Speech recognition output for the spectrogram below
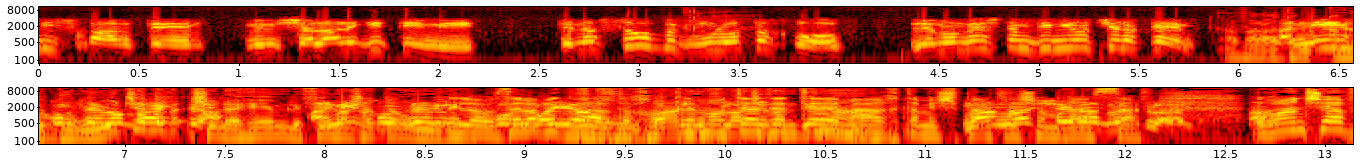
נבחרתם, ממשלה לגיטימית, תנסו בגבולות החוק לממש את המדיניות שלכם. אבל המדיניות של-. שלהם, לפי מה שאתה אומר- לא, זה לא בגבולות. החוק, למוטט את. אה, מערכת המשפט ושומרי השאלה הסף. רון שף,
